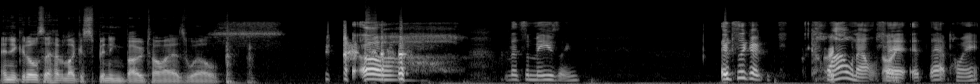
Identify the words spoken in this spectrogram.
and you could also have like a spinning bow tie as well. Oh, that's amazing. It's like a clown outfit at that point.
